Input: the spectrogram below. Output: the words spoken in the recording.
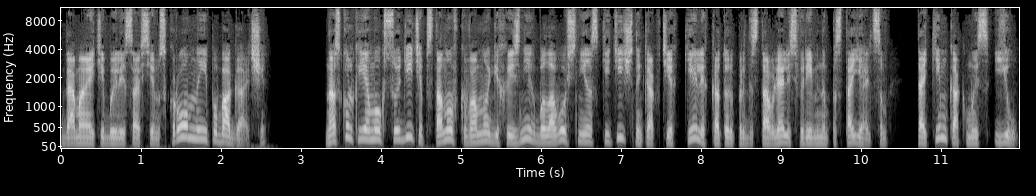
Дома эти были совсем скромные и побогаче. Насколько я мог судить, обстановка во многих из них была вовсе не аскетичной, как в тех келях, которые предоставлялись временным постояльцам, таким, как мы с Ю.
